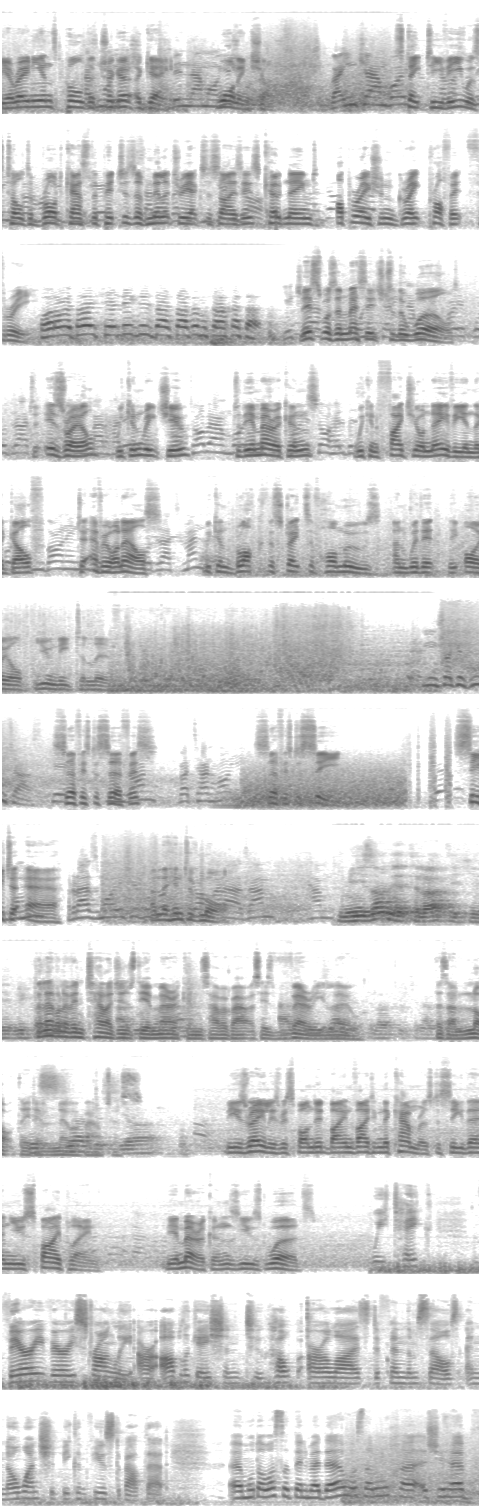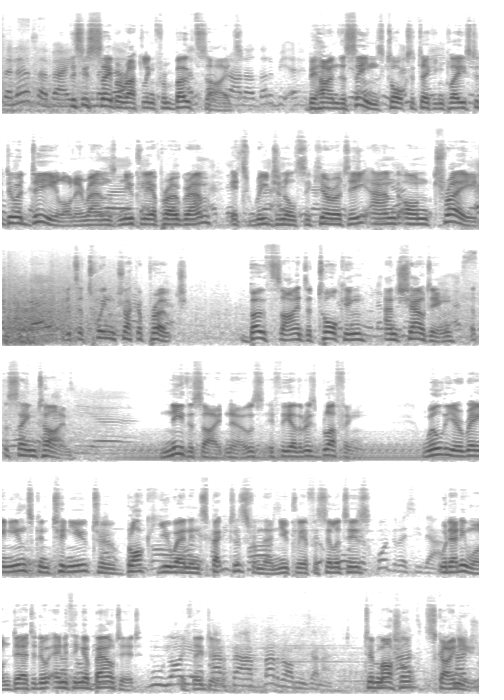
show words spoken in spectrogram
The Iranians pulled the trigger again. Warning shots. State TV was told to broadcast the pictures of military exercises codenamed Operation Great Prophet 3. This was a message to the world. To Israel, we can reach you. To the Americans, we can fight your navy in the Gulf. To everyone else, we can block the Straits of Hormuz and with it the oil you need to live. Surface to surface, surface to sea, sea to air, and the hint of more. The level of intelligence the Americans have about us is very low. There's a lot they don't know about us. The Israelis responded by inviting the cameras to see their new spy plane. The Americans used words. We take very, very strongly our obligation to help our allies defend themselves, and no one should be confused about that. متوسط المدى وصاروخ شهاب ثلاثة بعيد This is saber rattling from both sides. Behind the scenes, talks are taking place to do a deal on Iran's nuclear program, its regional security, and on trade. But it's a twin track approach. Both sides are talking and shouting at the same time. Neither side knows if the other is bluffing. Will the Iranians continue to block UN inspectors from their nuclear facilities? Would anyone dare to do anything about it if they do? Tim Marshall, Sky News.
